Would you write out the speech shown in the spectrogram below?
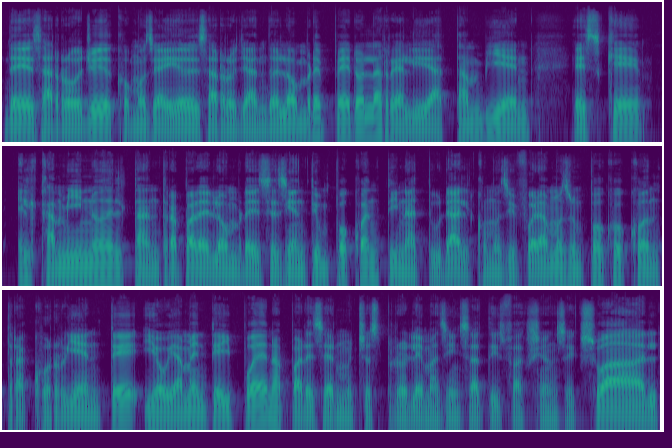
de desarrollo y de cómo se ha ido desarrollando el hombre, pero la realidad también es que el camino del tantra para el hombre se siente un poco antinatural, como si fuéramos un poco contracorriente y obviamente ahí pueden aparecer muchos problemas, insatisfacción sexual,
